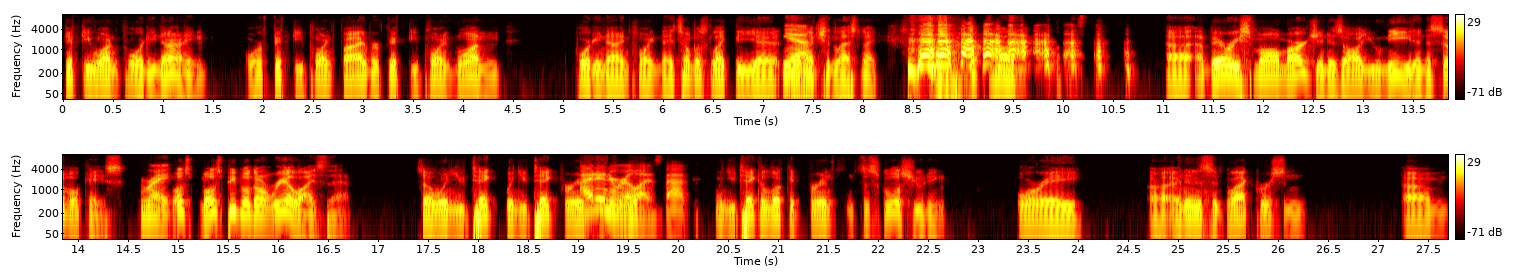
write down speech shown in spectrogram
5149 or 50.5 or 50.1 49.9 it's almost like the uh, the election last night uh, a very small margin is all you need in a civil case right. most most people don't realize that so when you take when you take for instance I didn't a look- realize that. When you take a look at for instance a school shooting or a uh, an innocent black person um,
